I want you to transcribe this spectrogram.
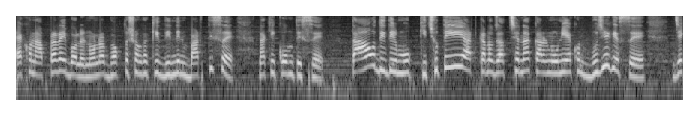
এখন আপনারাই বলেন, ওনার ভক্ত সংখ্যা কি দিন দিন বাড়তিছে নাকি কমতিছে? তাও দিদির মুখ কিছুতেই আটকানো যাচ্ছে না, কারণ উনি এখন বুঝে গেছে যে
